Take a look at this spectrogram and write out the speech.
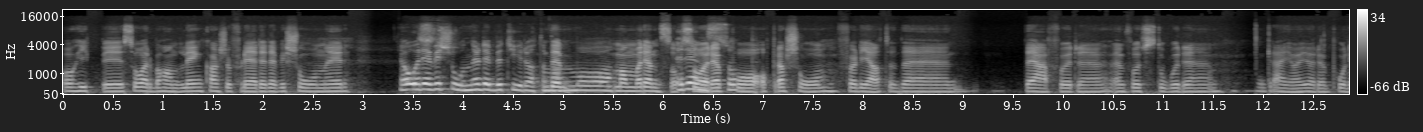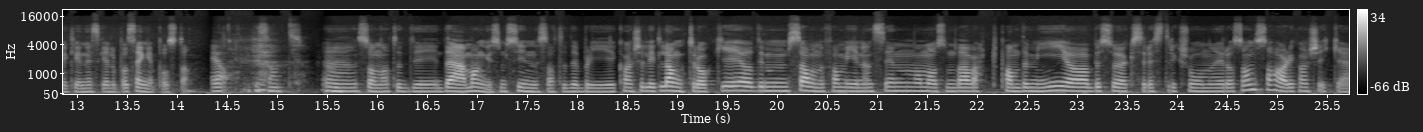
og hyppig sårbehandling, kanskje flere revisjoner. Ja, og revisjoner, det betyr at man Det- må Man må rense opp Rense såret opp. på operasjon fordi at det, det er for, uh, en for stor greie å gjøre poliklinisk eller på sengepost. da. Ja, ikke sant. Eh, Sånn at de, det er mange som synes at det blir kanskje litt langtråkig, og de savner familien sin. Og nå som det har vært pandemi og besøksrestriksjoner og sånn, så har de kanskje ikke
